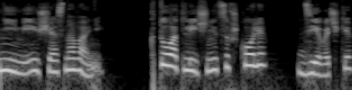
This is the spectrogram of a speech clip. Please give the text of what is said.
не имеющие оснований. Кто отличницы в школе? Девочки.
